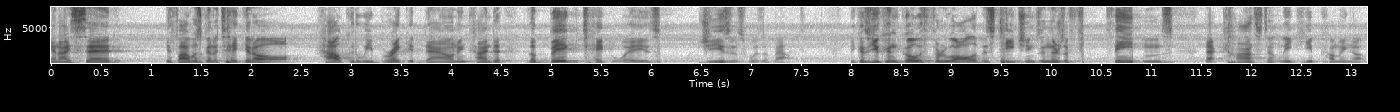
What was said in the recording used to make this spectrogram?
and I said, if I was going to take it all, how could we break it down and kind of the big takeaways Jesus was about? Because you can go through all of his teachings, and there's a few themes that constantly keep coming up.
